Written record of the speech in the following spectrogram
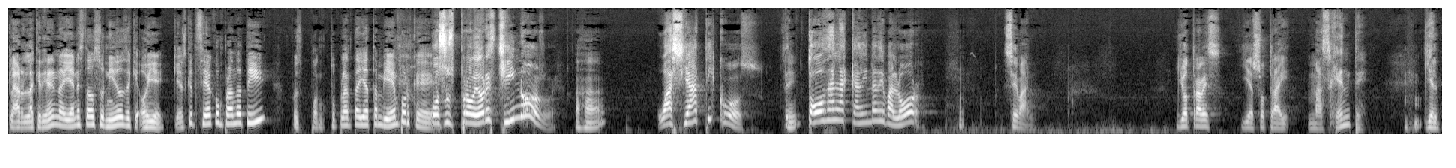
Claro, la que tienen allá en Estados Unidos de que, oye, ¿quieres que te siga comprando a ti? Pues pon tu planta allá también porque... O sus proveedores chinos, güey. Ajá. o asiáticos. De Sí. Toda la cadena de valor se van. Y otra vez, y eso trae más gente. Y, el,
